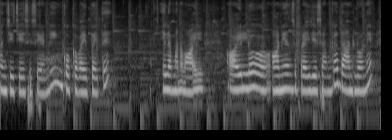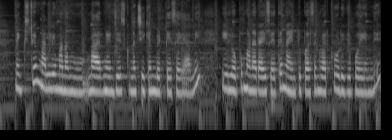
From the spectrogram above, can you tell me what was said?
మంచిగా చేసేసేయండి. ఇంకొక వైపు అయితే ఇలా మనం ఆయిల్ ఆయిల్లో ఆనియన్స్ ఫ్రై చేసాముగా దాంట్లోనే నెక్స్ట్ మళ్ళీ మనం మ్యారినేట్ చేసుకున్న చికెన్ పెట్టేసేయాలి. ఈలోపు మన రైస్ అయితే నైంటీ పర్సెంట్ వరకు ఉడికిపోయింది.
